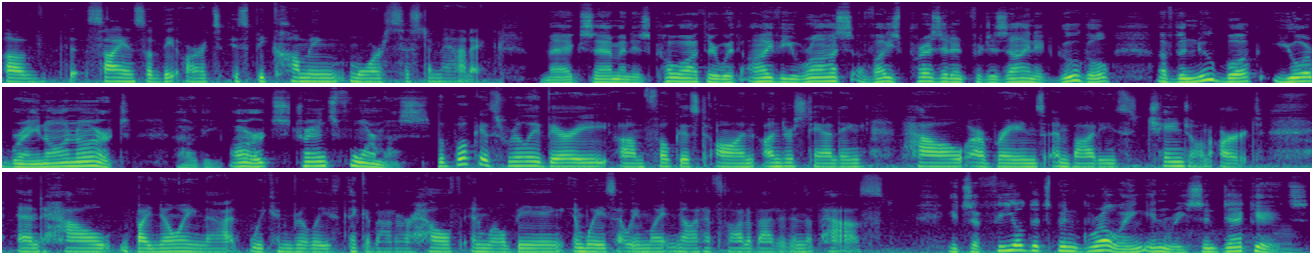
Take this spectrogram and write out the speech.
of the science of the arts is becoming more systematic. Magsamen is co author with Ivy Ross, a vice president for design at Google, of the new book, Your Brain on Art How the Arts Transform Us. The book is really very um, focused on understanding how our brains and bodies change on art and how, by knowing that, we can really think about our health and well being in ways that we might not have thought about it in the past. It's a field that's been growing in recent decades.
